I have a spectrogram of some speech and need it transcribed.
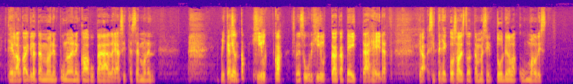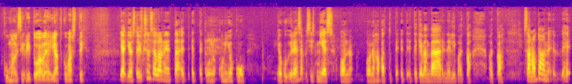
Että heillä on kaikilla tämmöinen punainen kaapu päällä ja sitten semmoinen, mikä Hilkka. se hilkka, semmoinen suuri hilkka, joka peittää heidät. Ja sitten he osallistuvat tämmöisiin todella kummallis, kummallisiin rituaaleihin jatkuvasti. Ja joista yksi on sellainen, että, että, että kun, kun joku, joku yleensä, siis mies on, on havaittu te- te- tekevän väärin, eli vaikka, vaikka sanotaan, he-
